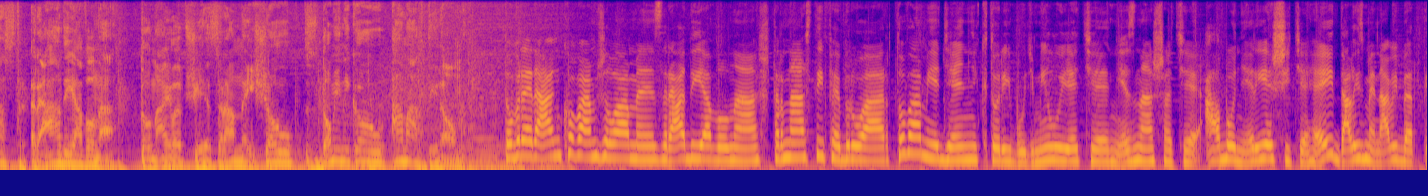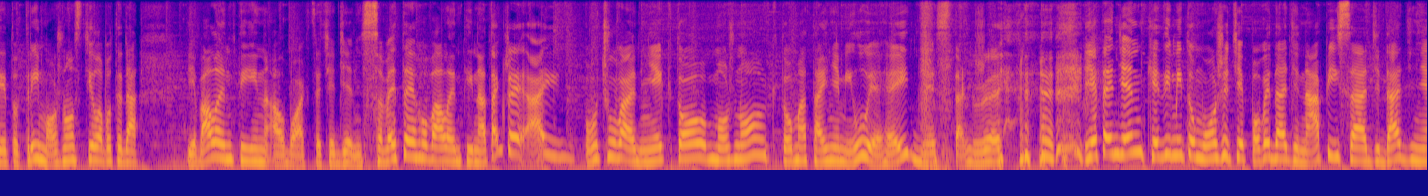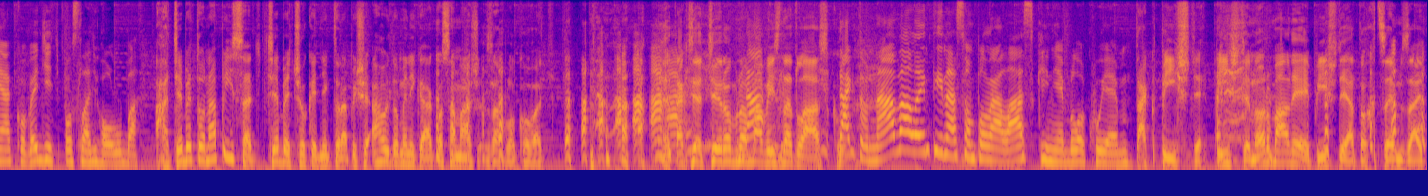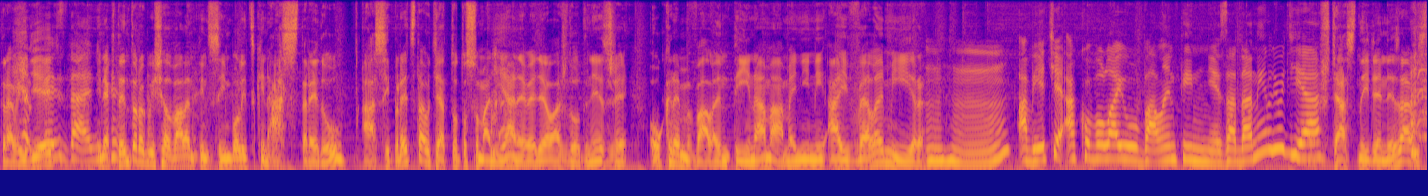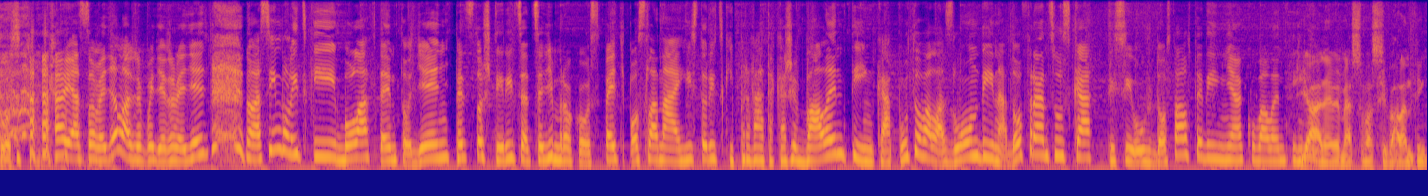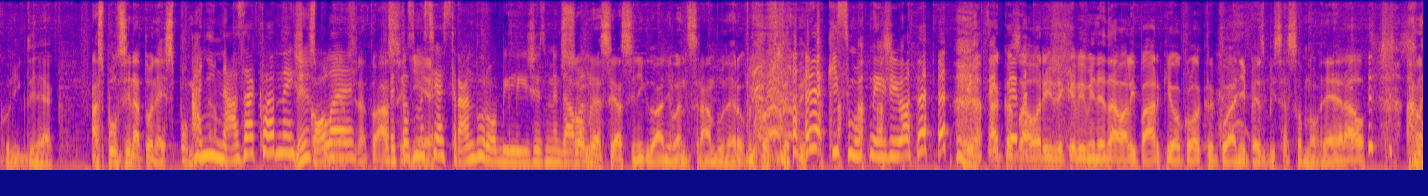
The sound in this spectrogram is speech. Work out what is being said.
Podcast Rádia Vlna. To najlepšie z rannej show s Dominikou a Martinom. Dobré ránko vám želáme z Rádia Vlna 14. február. To vám je deň, ktorý buď milujete, neznášate alebo neriešite. Hej, dali sme na výber tieto tri možnosti, lebo teda je Valentín, alebo ak chcete deň Svetého Valentína. Takže aj počúva niekto možno, kto ma tajne miluje, hej, dnes. Takže je ten deň, kedy mi to môžete povedať, napísať, dať nejako vedieť, poslať holuba. A tebe to napísať, tebe čo, keď niekto napíše, ahoj Dominika, ako sa máš zablokovať? Takže ti rovno na, má vyznať lásku. Takto, na Valentína som plná lásky, neblokujem. Tak píšte, píšte, normálne jej píšte, ja to chcem zajtra vidieť. Inak tento rok vyšiel Valentín symbolicky na stred stredu. A si predstavte, a toto som ani ja nevedel až do dnes, že okrem Valentína má meniny aj Velemír. Mm-hmm. A viete, ako volajú Valentín nezadaní ľudia? No, šťastný deň nezávislosti. ja som vedela, že budeš vedieť. No a symbolicky bola v tento deň 547 rokov späť poslaná aj historicky prvá taká, že Valentínka putovala z Londýna do Francúzska. Ty si už dostal vtedy nejakú Valentínku? Ja neviem, ja som asi Valentínku nikdy nejak Aspoň si na to nespomínam. Ani na základnej škole? Si na to, asi to sme nie. si aj srandu robili, že sme dávali... Som si asi nikto ani len srandu nerobil Aký smutný život. Ako sa hovorí, že keby mi nedávali párky okolo krku, ani pes by sa so mnou nehral. Ale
